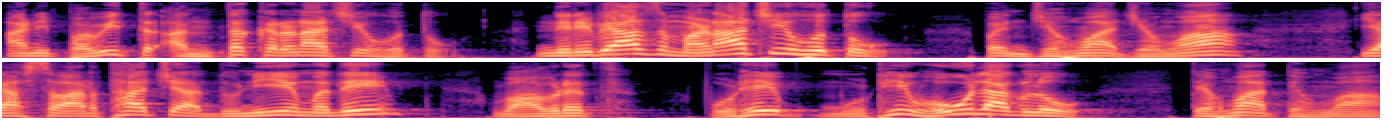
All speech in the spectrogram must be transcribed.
आणि पवित्र अंतकरणाचे होतो निर्व्याज मनाचे होतो. पण जेव्हा जेव्हा या स्वार्थाच्या दुनियेमध्ये वावरत पुढे मोठे होऊ लागलो तेव्हा तेव्हा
